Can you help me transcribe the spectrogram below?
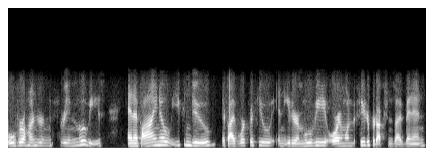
over 103 movies. And if I know what you can do, if I've worked with you in either a movie or in one of the theater productions I've been in,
